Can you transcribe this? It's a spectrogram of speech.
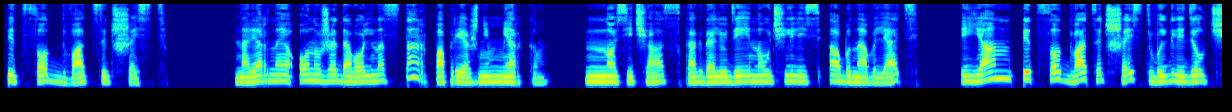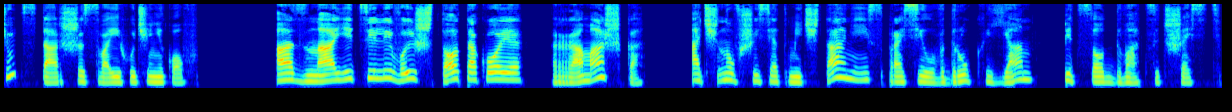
526. Наверное, он уже довольно стар по прежним меркам, но сейчас, когда людей научились обновлять, Ян 526 выглядел чуть старше своих учеников. «А знаете ли вы, что такое ромашка?» Очнувшись от мечтаний, спросил вдруг Ян 526.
